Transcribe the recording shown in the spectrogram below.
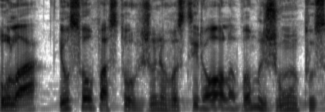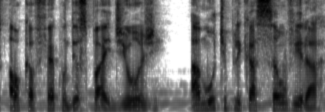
Olá, eu sou o pastor Júnior Rostirola. Vamos juntos ao Café com Deus Pai de hoje? A multiplicação virá.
